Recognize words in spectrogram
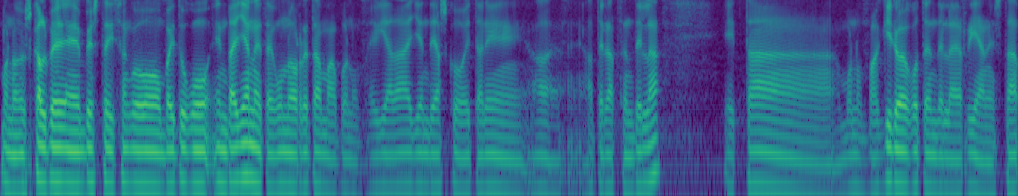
Bueno, Euskal be, beste izango baitugu endaian, eta egun horretan, ba, bueno, egia da jende asko etare ateratzen dela, eta, bueno, ba, giro egoten dela herrian, ez da.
